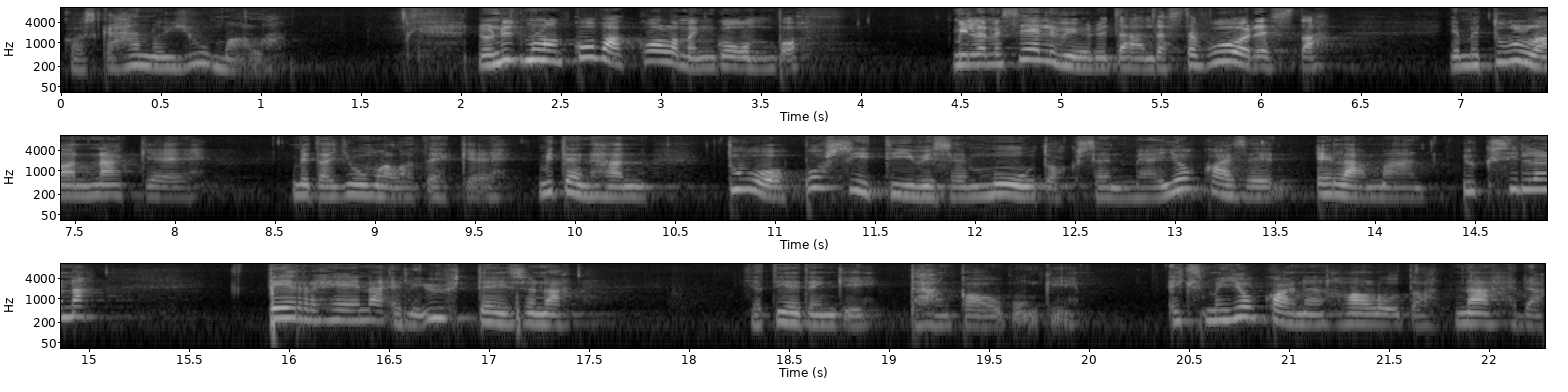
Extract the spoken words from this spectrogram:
koska hän on Jumala. No nyt mulla on kova kolmen kompo, millä me selviydytään tästä vuodesta ja me tullaan näkee, mitä Jumala tekee. Miten hän tuo positiivisen muutoksen meidän jokaisen elämään yksilönä, perheenä eli yhteisönä ja tietenkin tähän kaupunkiin. Eikö me jokainen haluta nähdä,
